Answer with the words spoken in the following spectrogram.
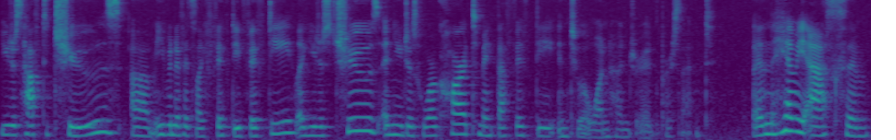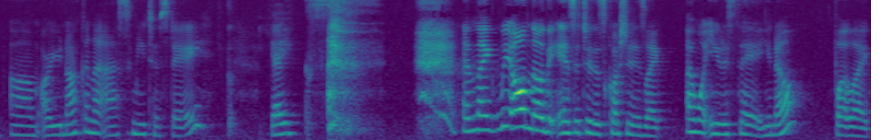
you just have to choose um, even if it's like 50-50 like you just choose and you just work hard to make that 50 into a 100% and Hemi asks him um, are you not gonna ask me to stay Yikes. and like we all know the answer to this question is like i want you to stay you know but like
